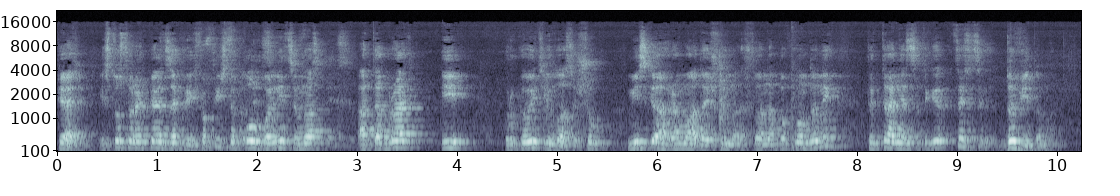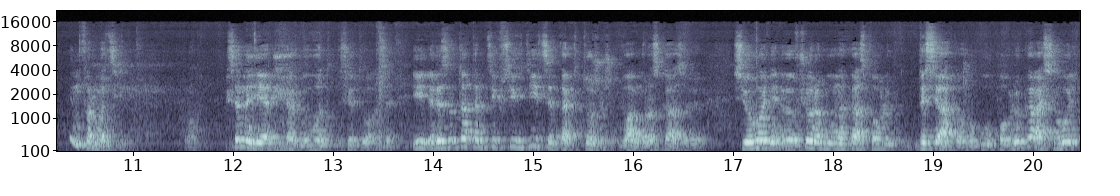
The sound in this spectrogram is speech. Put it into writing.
5 і 145 закрыть. Фактично пол больницы у нас отобрать і руководителі власті, щоб міська громада йшла на- поклон до них, питання це таке, це, це довідомо, інформаційно. Це не є як би, от, ситуація. І результатом цих всіх дій, це так теж вам розказую. Сьогодні, е, вчора був наказ Павлюка, 10-го був Павлюка, а сьогодні,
